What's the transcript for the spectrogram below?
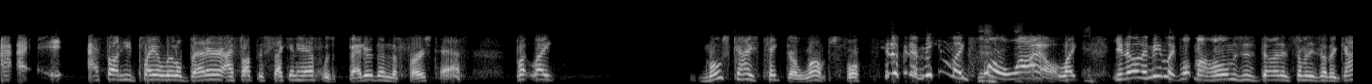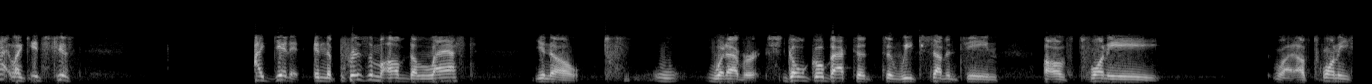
I, I thought he'd play a little better. I thought the second half was better than the first half, but like most guys take their lumps for you know what I mean, like for a while, like you know what I mean, like what Mahomes has done and some of these other guys. Like it's just, I get it in the prism of the last, you know, whatever. Go go back to to week seventeen of twenty, what of twenty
